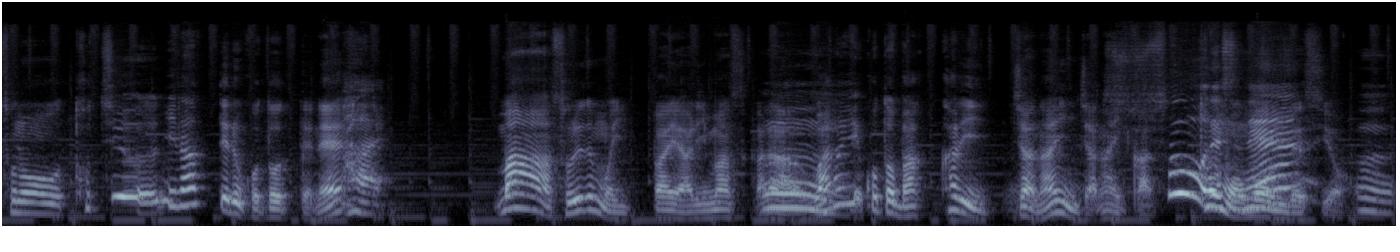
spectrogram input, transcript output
その途中になってることってね、はい。まあそれでもいっぱいありますから、うん。悪いことばっかりじゃないんじゃないかとそうも思うんですねですよ。うん、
